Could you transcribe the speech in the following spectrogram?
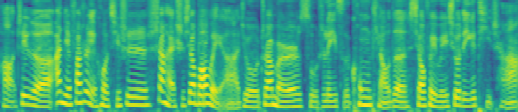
好，这个案件发生以后，其实上海市消保委啊，就专门组织了一次空调的消费维修的一个体查。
